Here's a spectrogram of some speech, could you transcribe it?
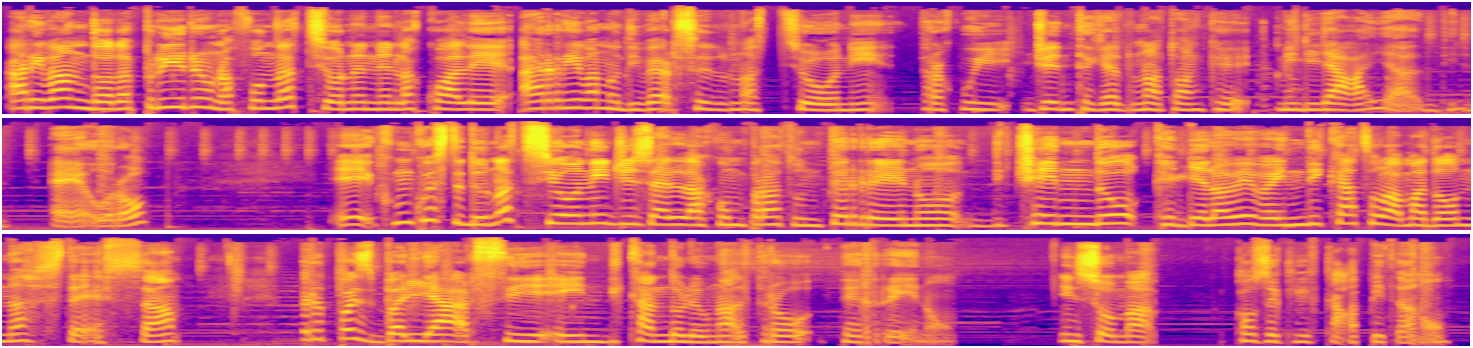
arrivando ad aprire una fondazione nella quale arrivano diverse donazioni, tra cui gente che ha donato anche migliaia di euro. E con queste donazioni Gisella ha comprato un terreno dicendo che glielo aveva indicato la Madonna stessa, per poi sbagliarsi e indicandole un altro terreno. Insomma, cose che capitano.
